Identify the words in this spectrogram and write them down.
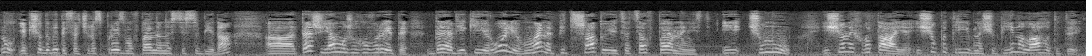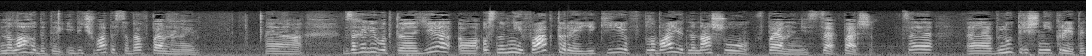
ну, якщо дивитися через призму впевненості собі, да? теж я можу говорити, де в якій ролі в мене підшатується ця впевненість, і чому, і що не вистачає, і що потрібно, щоб її налагодити, налагодити і відчувати себе впевненою. Е, Взагалі, от е, є е, основні фактори, які впливають на нашу впевненість. Це перше, це е, внутрішній критик.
